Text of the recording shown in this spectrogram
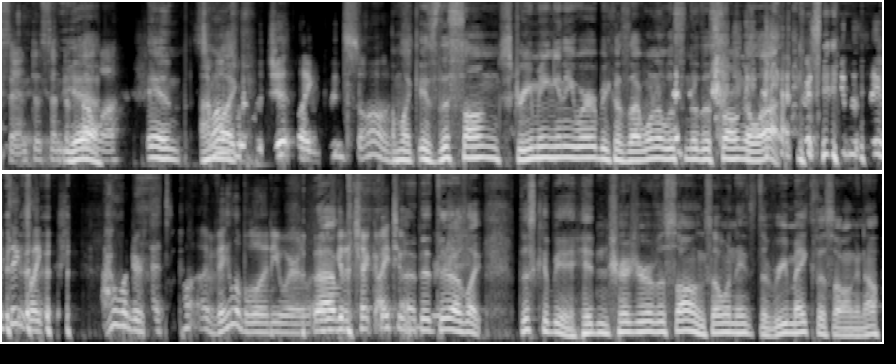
Santa send a Yeah. fella. and I'm songs like. were legit like good songs. I'm like, is this song streaming anywhere? Because I want to listen to this song a lot. I was the same things. Like, I wonder if that's available anywhere. I was Um, gonna check iTunes. I did too. I was like, this could be a hidden treasure of a song. Someone needs to remake the song, and I'll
